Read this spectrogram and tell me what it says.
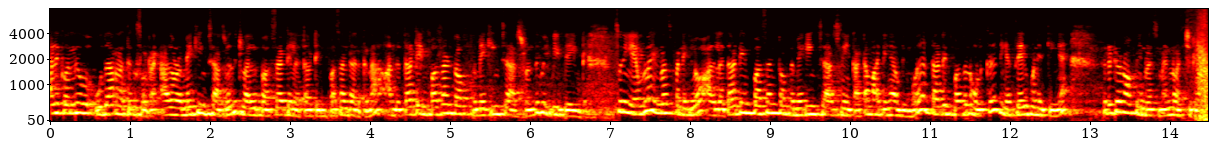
அதுக்கு வந்து உதாரணத்துக்கு சொல்கிறேன் அதோட மேக்கிங் சார்ஜ் வந்து டுவெல் பர்சன்ட் இல்லை தேர்ட்டின் பர்சன்ட் இருக்குன்னா அந்த thirteen percent of making charge வந்து வில் பி waived ஸோ நீங்கள் எவ்வளோ இன்வெஸ்ட் பண்ணீங்களோ அதில் தேர்ட்டின் பர்சன்ட் ஆஃப் த மேக்கிங் சார்ஜ் நீங்கள் கட்ட மாட்டீங்க அப்படிங்கும்போது தேர்ட்டின் பர்சன்ட் உங்களுக்கு நீங்கள் சேவ் பண்ணியிருக்கீங்க ரிட்டர்ன் ஆஃப் இன்வெஸ்ட்மெண்ட் வச்சுக்கலாம்.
